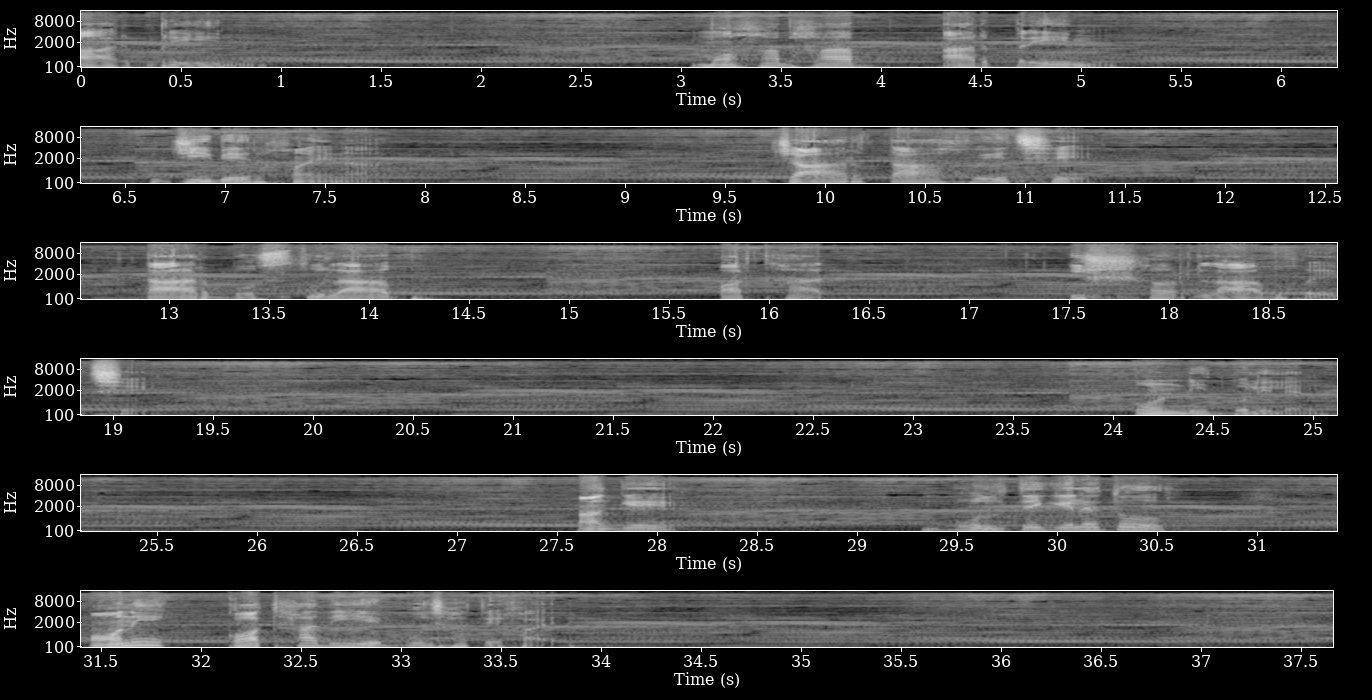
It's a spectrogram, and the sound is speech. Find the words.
আর প্রেম। মহাভাব আর প্রেম জীবের হয় না। যার তা হয়েছে, তার বস্তু লাভ, অর্থাৎ ঈশ্বর লাভ হয়েছে। পণ্ডিত বলিলেন, আগে বলতে গেলে তো অনেক কথা দিয়ে বুঝাতে হয়।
